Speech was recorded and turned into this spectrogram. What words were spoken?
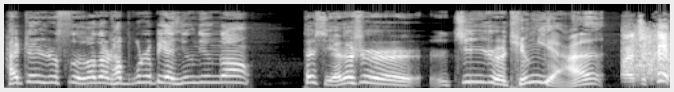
还真是四个字，它不是变形金刚，它写的是今日停演。哎，对。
